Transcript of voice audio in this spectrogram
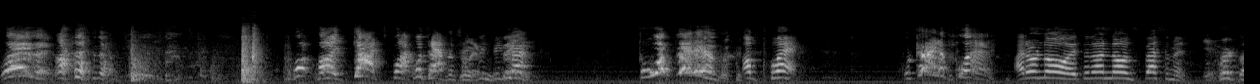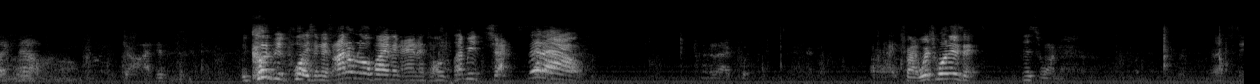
Wait a minute! what? My God, Spock, what's happened to him? He's He's bitten. But what bit him? A plant! What kind of plant? I don't know. It's an unknown specimen. It hurts like hell. God, it, it could be poisonous. I don't know if I have an antidote. Let me check. Sit down. I put- All right, try. Which one is it? This one. Let's see.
